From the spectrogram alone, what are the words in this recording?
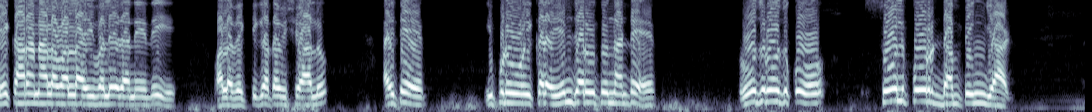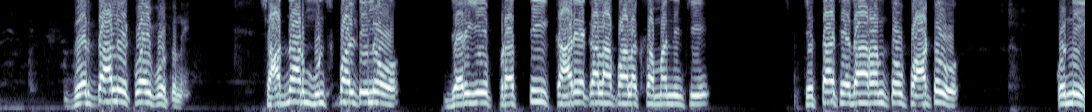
ఏ కారణాల వల్ల ఇవ్వలేదనేది వాళ్ళ వ్యక్తిగత విషయాలు. అయితే ఇప్పుడు ఇక్కడ ఏం జరుగుతుందంటే రోజు రోజుకు సోల్పూర్ డంపింగ్ యార్డ్ వ్యర్థాలు ఎక్కువైపోతున్నాయి. షాద్నార్ మున్సిపాలిటీలో జరిగే ప్రతి కార్యకలాపాలకు సంబంధించి చెత్తా చెదారంతో పాటు కొన్ని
